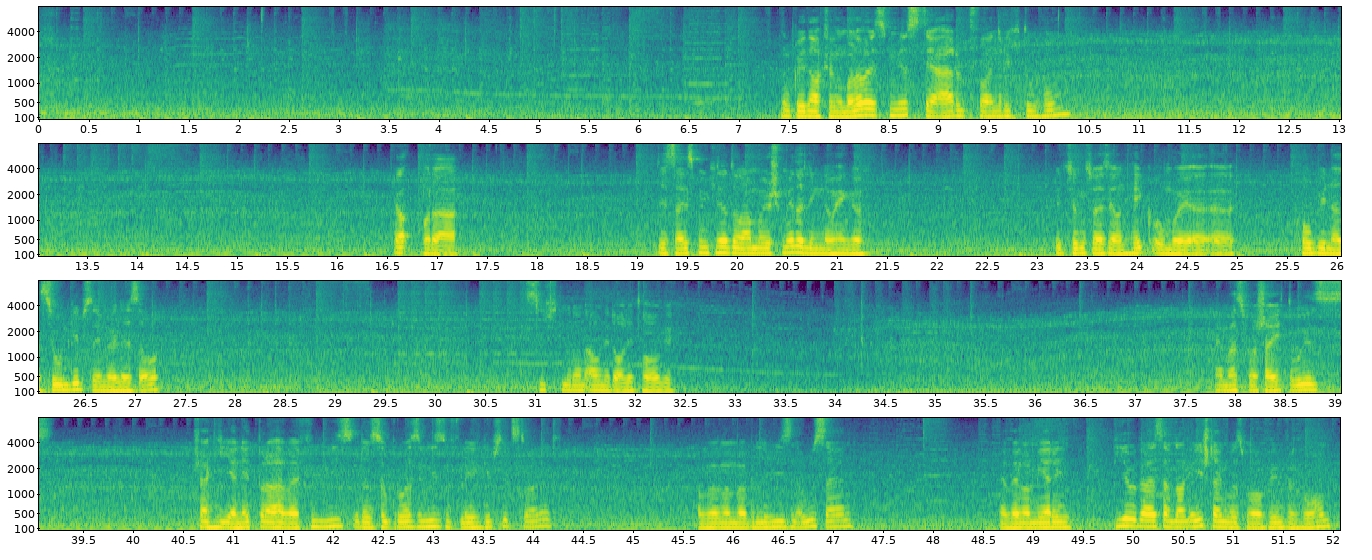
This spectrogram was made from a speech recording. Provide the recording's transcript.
Okay, nachschauen. Normalerweise müsste der Arm fahren Richtung Home. Ja, oder auch. Das heißt, wir können da einmal Schmetterling noch hängen. Beziehungsweise ein Heck um eine, eine Kombination gibt es im LSA. Sichten wir dann auch nicht alle Tage. Wenn man es wahrscheinlich da ist, wahrscheinlich eher nicht brauchen, weil viel Wiesen oder so große Wiesenflächen gibt es jetzt da nicht. Aber wenn wir mal ein bisschen Wiesen aussehen, ja, wenn wir mehr in Biogasanlage einsteigen, was wir auf jeden Fall vorhaben.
